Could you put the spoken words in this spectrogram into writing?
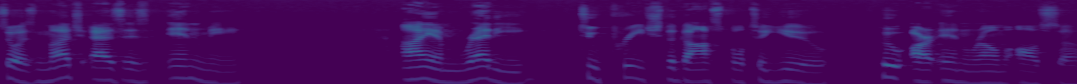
So, as much as is in me, I am ready to preach the gospel to you who are in Rome also.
